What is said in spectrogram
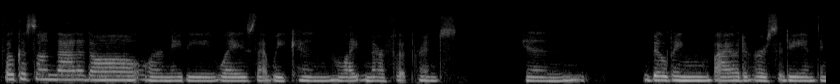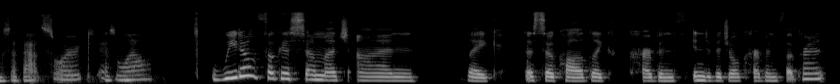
focus on that at all, or maybe ways that we can lighten our footprint in building biodiversity and things of that sort as well? We don't focus so much on like the so-called like carbon individual carbon footprint.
